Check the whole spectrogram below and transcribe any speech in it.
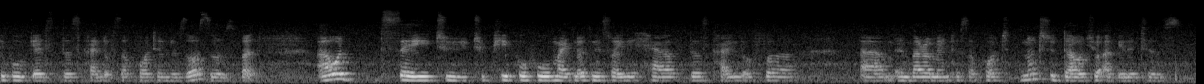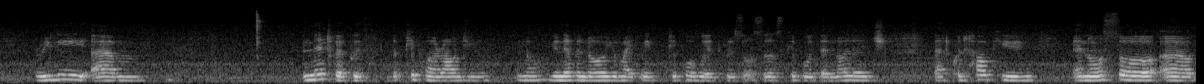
people get this kind of support and resources, but I would say to, to people who might not necessarily have this kind of uh, um, environmental support, not to doubt your abilities. Really um, network with the people around you. You know, you never know, you might meet people with resources, people with the knowledge that could help you. And also uh,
